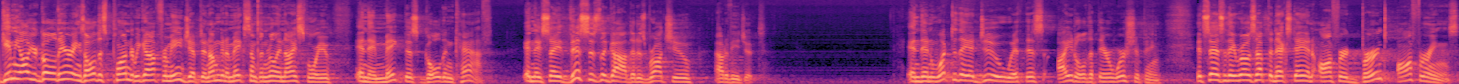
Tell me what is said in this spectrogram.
give me all your gold earrings, all this plunder we got from Egypt, and I'm going to make something really nice for you. And they make this golden calf and they say, This is the God that has brought you out of Egypt. And then what do they do with this idol that they're worshiping? It says that they rose up the next day and offered burnt offerings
